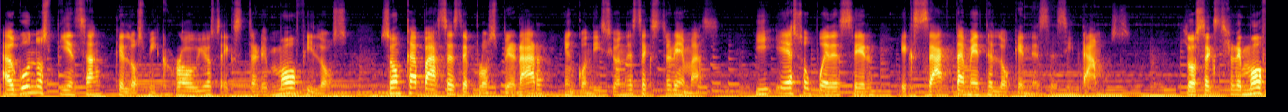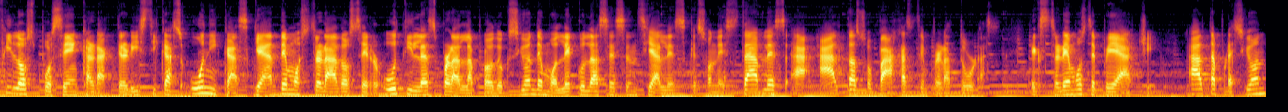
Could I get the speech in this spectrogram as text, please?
Algunos piensan que los microbios extremófilos son capaces de prosperar en condiciones extremas y eso puede ser exactamente lo que necesitamos. Los extremófilos poseen características únicas que han demostrado ser útiles para la producción de moléculas esenciales que son estables a altas o bajas temperaturas, extremos de pH, alta presión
